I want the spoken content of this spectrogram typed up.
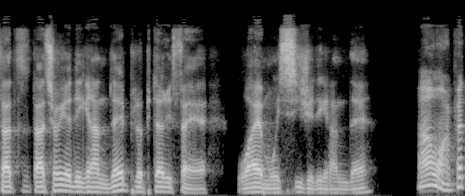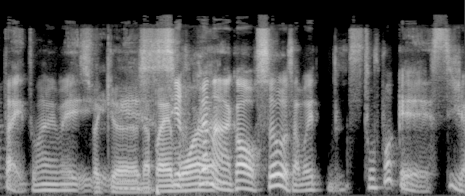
attention, il y a des grandes dents. Puis là, Peter, il fait Ouais, moi aussi, j'ai des grandes dents. Ah ouais, peut-être. Ouais, mais Ça fait que, d'après moi- reprennent encore ça, ça va être. Tu trouves pas que si j'ai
